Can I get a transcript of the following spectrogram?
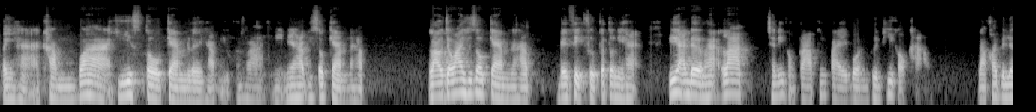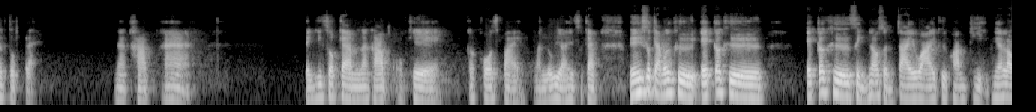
ไปหาคำว่า histogram เลยครับ อยู่ข้างล่างนี่นะครับ histogram นะครับ เราจะวาด histogram นะครับเบสิกสุดก็ตัวนี้ฮะวิธีการเดิมฮะลากชนิดของกราฟขึ้นไปบนพื้นที่ขาวๆแล้วค่อยไปเลือกตัวแปรนะครับ อ่า เป็นฮิสโตแกรมนะครับ โอเค ก็โค้ดไป มันรู้อยู่แล้วฮิสโตแกรมเป็นฮิสโตแกรมก็คือ x ก็คือ x ก็คือสิ่งที่เราสนใจ y คือความถี่ เพราะฉะนั้นเรา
